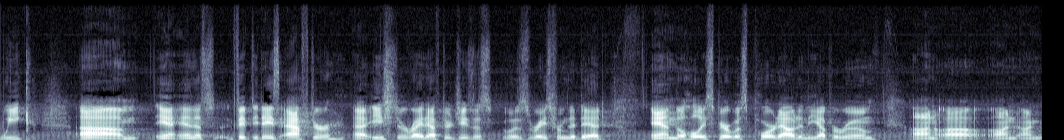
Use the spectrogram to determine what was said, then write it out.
week, um, and, and, that's 50 days after uh, Easter, right after Jesus was raised from the dead, and the Holy Spirit was poured out in the upper room on uh, on, on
